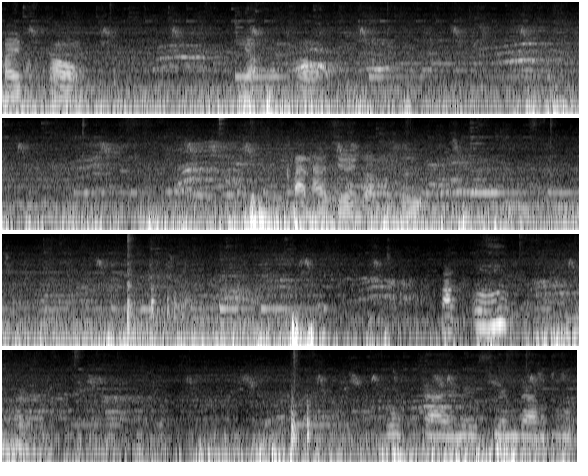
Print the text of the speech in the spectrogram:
ใบฟักทองเนี่ยทองบ้านเฮาเจอก่อนมันคือปักอึตกใจเลยเสียงดังถูก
